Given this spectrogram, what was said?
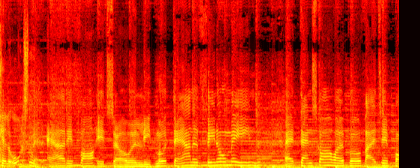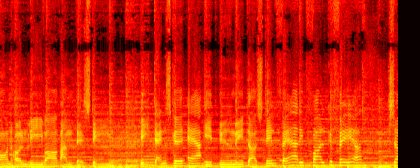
Kalle Olsen. Hvad er det for et sørgeligt moderne fænomen? At danskere på vej til Bornholm bliver ramt af sten. Vi danske er et ydmygt og stilfærdigt folkefærd. Så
